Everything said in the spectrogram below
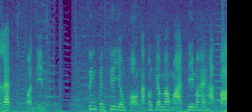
แรดปลานิน ซึ่งเป็นที่ยมของนักท่องเที่ยวมากมายที่มาให้อาหารปลา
